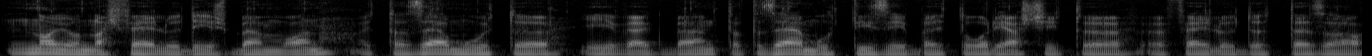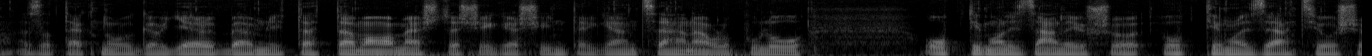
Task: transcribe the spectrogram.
nagyon nagy fejlődésben van. Itt az elmúlt években, tehát az elmúlt tíz évben egy óriásit fejlődött ez a, ez a technológia. Ugye előbb említettem a mesterséges intelligencián alapuló optimalizációs, optimalizációs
